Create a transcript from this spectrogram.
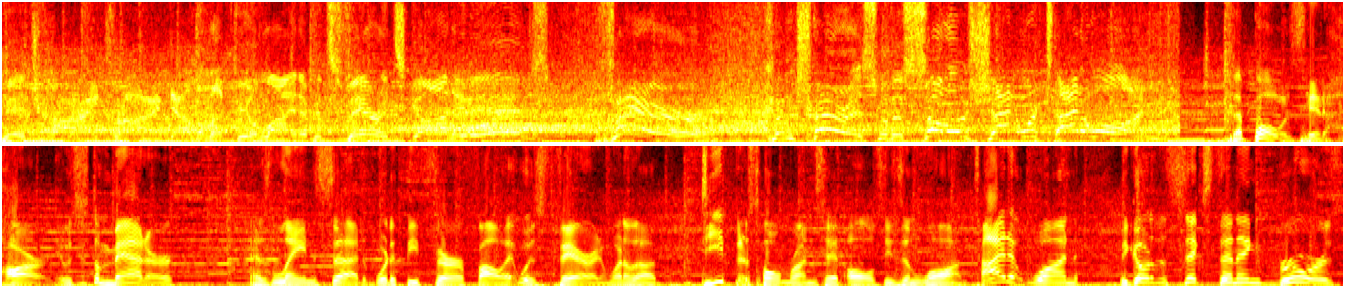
pitch, high drive down the left field line. If it's fair, it's gone. It is fair! Contreras with a solo shot. We're tied at one. That ball was hit hard. It was just a matter, as Lane said, would it be fair or foul? It was fair, and one of the deepest home runs hit all season long. Tied at one. We go to the sixth inning. Brewers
